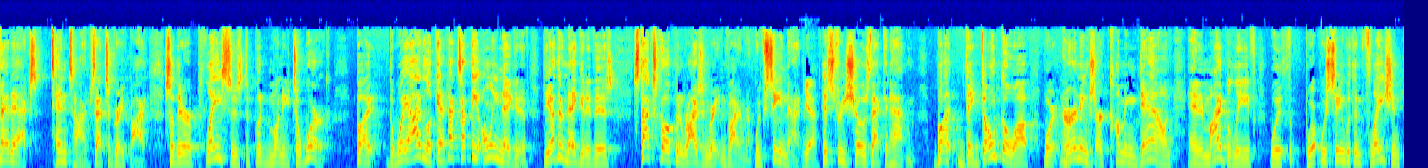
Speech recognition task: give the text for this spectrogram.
FedEx, 10 times. That's a great buy. So there are places to put money to work. But the way I look at it, that's not the only negative. The other negative is stocks go up in a rising rate environment. We've seen that. Yeah. History shows that can happen. But they don't go up where mm. earnings are coming down. And in my belief, with what we're seeing with inflation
